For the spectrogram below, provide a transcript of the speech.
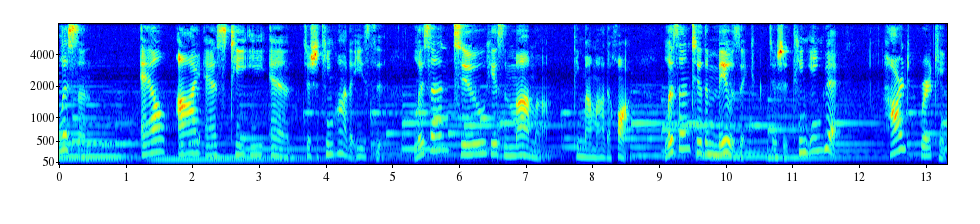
Listen, L I S T E N 就是听话的意思。Listen to his mama，听妈妈的话。Listen to the music 就是听音乐。Hard working，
